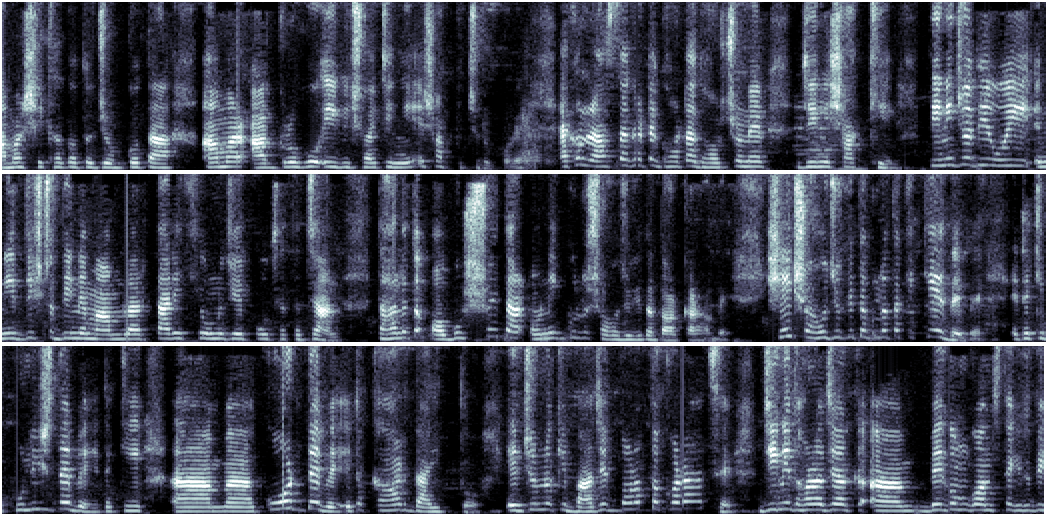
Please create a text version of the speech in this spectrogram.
আমার শিক্ষাগত যোগ্যতা, আমার আগ্রহ এই বিষয়টি নিয়ে সবকিছুর উপরে। এখন রাস্তাঘাটে ঘটা ধর্ষণের যিনি সাক্ষী, তিনি যদি ওই নির্দিষ্ট দিনে মামলার তারিখে অনুযায়ী পৌঁছাতে চান, তাহলে তো অবশ্যই তার অনেকগুলো সহযোগিতা দরকার হবে। সেই সহযোগিতাগুলো তাকে কে দেবে? এটা কি পুলিশ দেবে? এটা কি কোর্ট দেবে? এটা কার দায়িত্ব? এর জন্য কি বাজেট বরাদ্দ করা আছে? যিনি ধরা যাক বেগমগঞ্জ থেকে যদি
